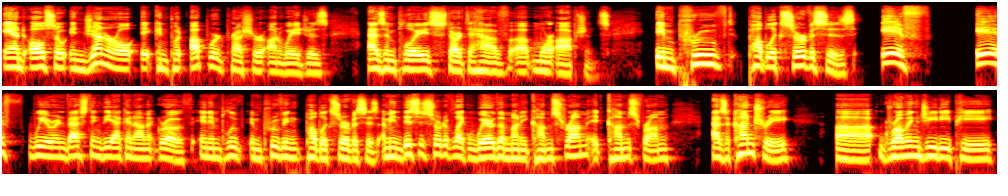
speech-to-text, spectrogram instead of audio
and also in general, it can put upward pressure on wages as employees start to have uh, more options. Improved public services if if we are investing the economic growth in improve, improving public services. I mean, this is sort of like where the money comes from. It comes from as a country uh, growing GDP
